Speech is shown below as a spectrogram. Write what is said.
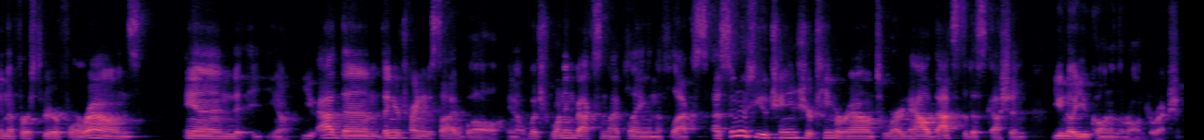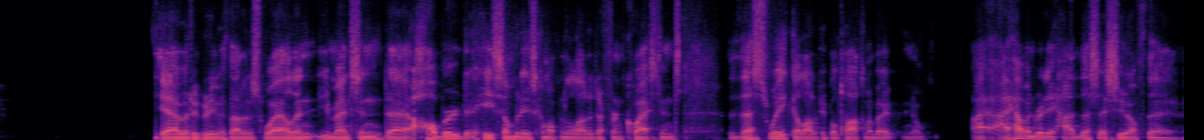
in the first three or four rounds. And you know, you add them, then you're trying to decide, well, you know, which running backs am I playing in the flex? As soon as you change your team around to where now that's the discussion, you know you've gone in the wrong direction. Yeah, I would agree with that as well. And you mentioned uh, Hubbard. He's somebody who's come up in a lot of different questions this week. A lot of people talking about, you know, I, I haven't really had this issue of the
